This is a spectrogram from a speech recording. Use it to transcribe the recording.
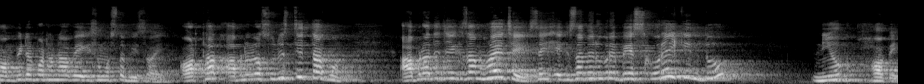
কম্পিউটার পাঠানো হবে, এই সমস্ত বিষয়। অর্থাৎ আপনারা সুনিশ্চিত থাকুন, আপনাদের যে এক্সাম হয়েছে, সেই এক্সামের উপরে বেস করেই কিন্তু নিয়োগ হবে।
